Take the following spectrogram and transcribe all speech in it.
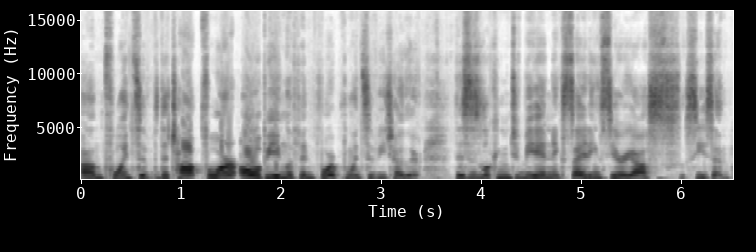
um, points of the top four, all being within four points of each other. This is looking to be an exciting Serie A season.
